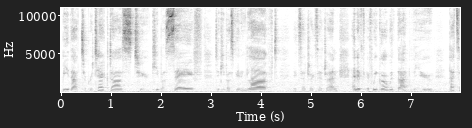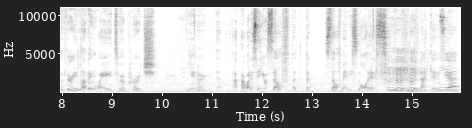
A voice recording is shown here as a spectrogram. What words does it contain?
Be that to protect us to keep us safe to keep us feeling loved etc etc and and if, if we go with that view that's a very loving way to approach you know i, I want to say yourself but but self maybe small mm-hmm. s in that case Yeah.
